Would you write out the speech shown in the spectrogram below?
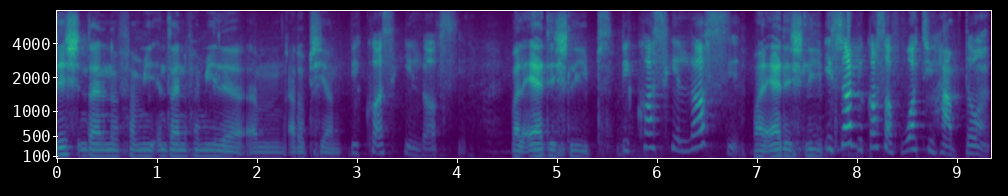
dich in, deine Familie, in seine Familie ähm, adoptieren, because he loves you. Weil er dich liebt. Because he loves you. Weil er dich liebt. It's not because of what you have done.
